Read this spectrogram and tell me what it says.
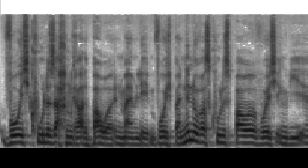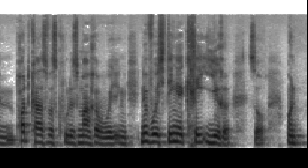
wo ich coole Sachen gerade baue in meinem Leben, wo ich bei Nino was Cooles baue, wo ich irgendwie im Podcast was Cooles mache, wo ich ne, wo ich Dinge kreiere, so. Und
